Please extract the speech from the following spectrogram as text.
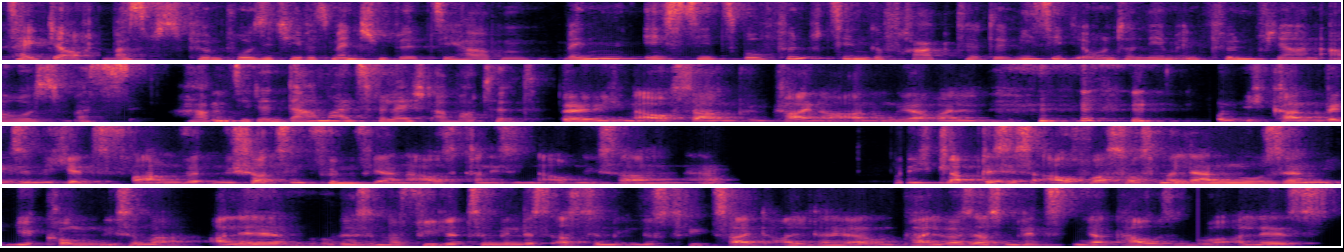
zeigt ja auch, was für ein positives Menschenbild Sie haben. Wenn ich Sie 2015 gefragt hätte, wie sieht Ihr Unternehmen in fünf Jahren aus? Was haben Sie denn damals vielleicht erwartet? Da hätte ich Ihnen auch sagen können, keine Ahnung, ja, weil und ich kann, wenn Sie mich jetzt fragen würden, wie schaut es in fünf Jahren aus, kann ich es Ihnen auch nicht sagen. Ja. Und ich glaube, das ist auch was, was man lernen muss. Ja. Wir kommen, ich sag mal, alle oder sind wir viele zumindest aus dem Industriezeitalter, ja, und teilweise aus dem letzten Jahrtausend, wo alles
